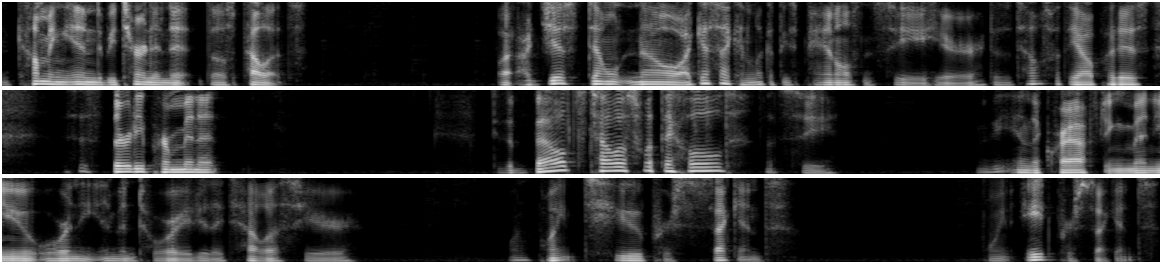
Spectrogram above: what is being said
and coming in to be turned into those pellets. But I just don't know. I guess I can look at these panels and see here. Does it tell us what the output is? This is 30 per minute. Do the belts tell us what they hold? Let's see. Maybe in the crafting menu or in the inventory, do they tell us here? 1.2 per second, 0.8 per second.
